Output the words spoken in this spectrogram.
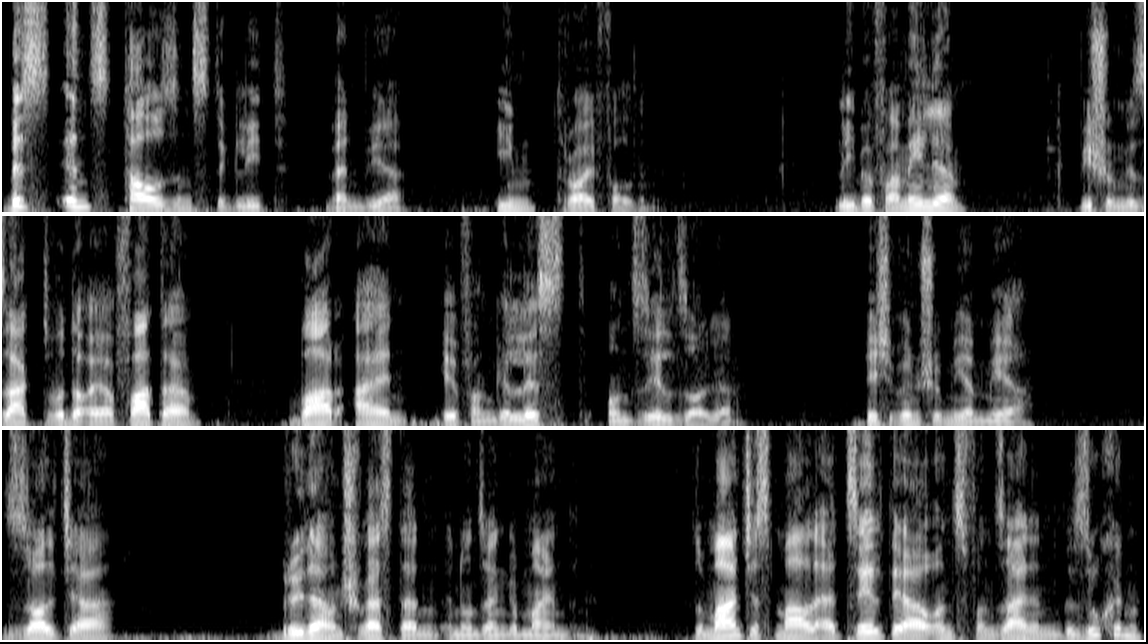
bis ins tausendste Glied, wenn wir ihm treu folgen. Liebe Familie, wie schon gesagt wurde, euer Vater war ein Evangelist und Seelsorger. Ich wünsche mir mehr solcher Brüder und Schwestern in unseren Gemeinden. So manches Mal erzählte er uns von seinen Besuchen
